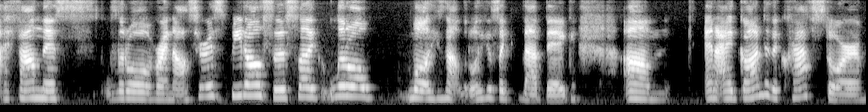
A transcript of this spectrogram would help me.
I found this little rhinoceros beetle. So this like little well, he's not little. He was like that big. Um and I had gone to the craft store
